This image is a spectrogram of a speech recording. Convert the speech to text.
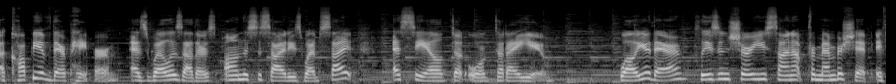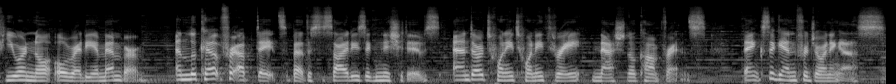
a copy of their paper, as well as others, on the Society's website, scl.org.au. While you're there, please ensure you sign up for membership if you are not already a member. And look out for updates about the Society's initiatives and our 2023 National Conference. Thanks again for joining us.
